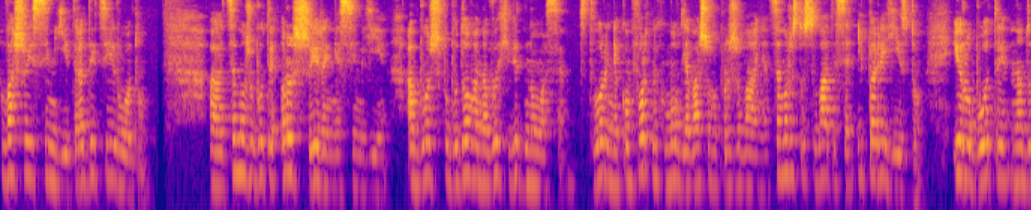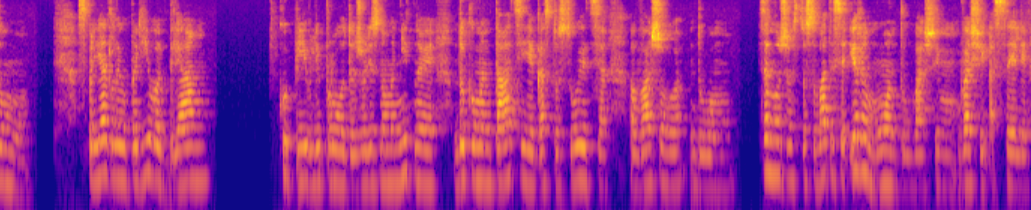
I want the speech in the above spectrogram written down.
вашої сім'ї, традицій роду, Е, Це може бути розширення сім'ї або ж побудова нових відносин, створення комфортних умов для вашого проживання. Це може стосуватися і переїзду, і роботи на дому. Сприятливий період для купівлі, продажу, різноманітної документації, яка стосується вашого дому. Це може стосуватися і ремонту в вашій, вашій оселі,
